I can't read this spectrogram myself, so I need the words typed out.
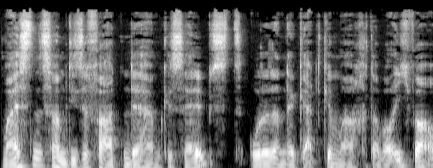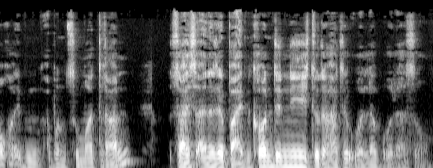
Meistens haben diese Fahrten der Hermke selbst oder dann der Gerd gemacht, aber ich war auch eben ab und zu mal dran sei es einer der beiden konnte nicht oder hatte Urlaub oder so.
